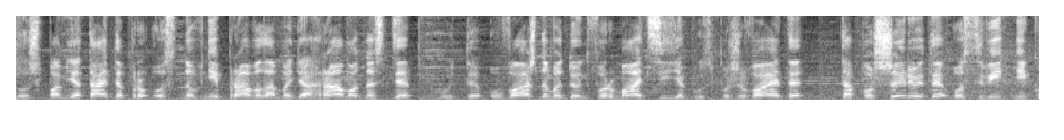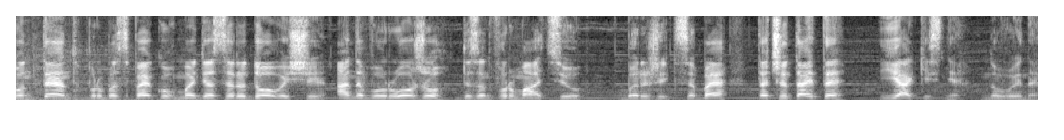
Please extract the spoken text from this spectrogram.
Тож пам'ятайте про основні правила медіаграмотності, будьте уважними до інформації, яку споживаєте, та поширюйте освітній контент про безпеку в медіасередовищі, а не ворожу дезінформацію. Бережіть себе та читайте якісні новини.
